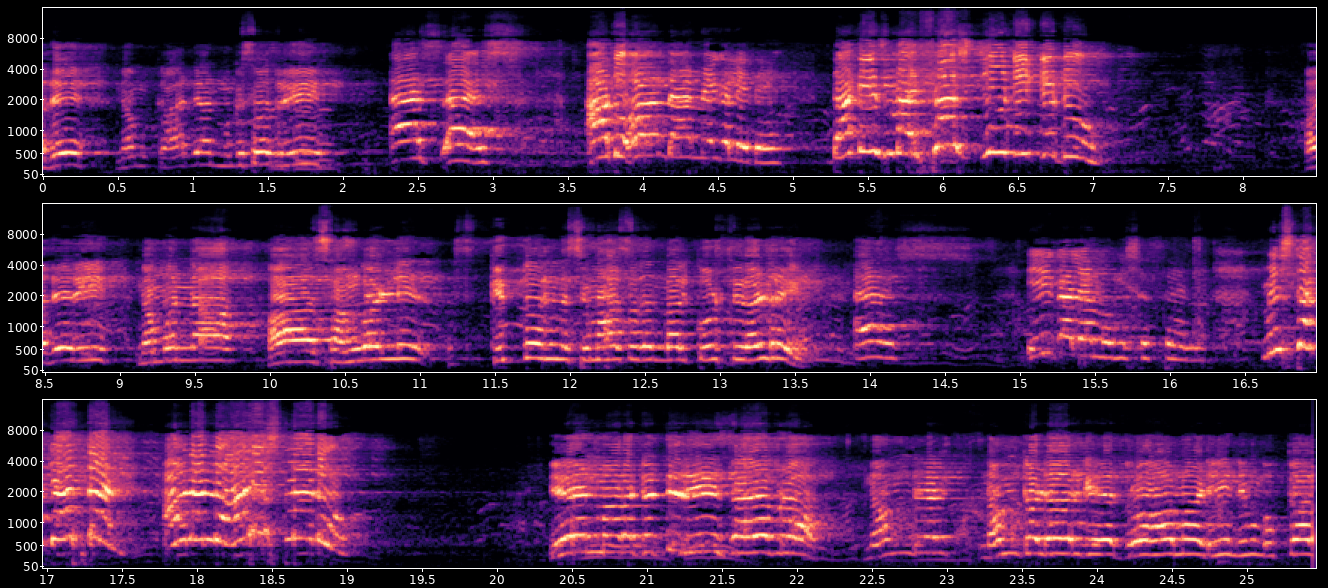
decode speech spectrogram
ಅದೇ ನಮ್ ಕಾರ್ಯ ಮುಗಿಸೋದ್ರಿ. Yes yes. ಅದು ಆಂದಾಮೆಗಳಿದೆ that is my first duty to do ಅದೇ ರೀ ನಮ್ಮನ್ನ ಆ ಸಂಗೊಳ್ಳಿ ಕಿತ್ತೂರಿನ ಸಿಂಹಾಸನದ ಮೇಲೆ ಕೂರ್ಸ್ತೀರಲ್ರಿ? ಎಸ್. ಈಗಲೇ ಮುಗಿಸುತ್ತೇನೆ. ಮಿಸ್ಟರ್ ಕ್ಯಾಪ್ಟನ್ ಅವನನ್ನು ಅರೆಸ್ಟ್ ಮಾಡು. ಏನ್ ಮಾಡಕತ್ತೀರಿ ಸಾಹೇಬ್ರ? ನಮ್ ನಮ್ ಕಡೆಯವ್ರಿಗೆ ದ್ರೋಹ ಮಾಡಿ ನಿಮ್ಗೆ ಉಪಕಾರ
